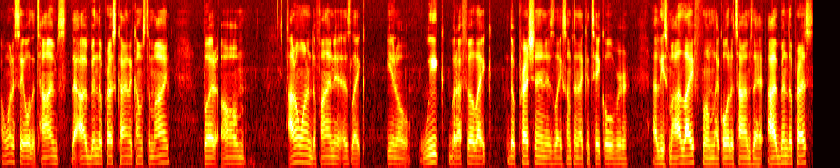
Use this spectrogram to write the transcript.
I want to say all the times that I've been depressed kind of comes to mind, but um, I don't want to define it as like, you know, weak, but I feel like depression is like something that could take over at least my life from like all the times that I've been depressed.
